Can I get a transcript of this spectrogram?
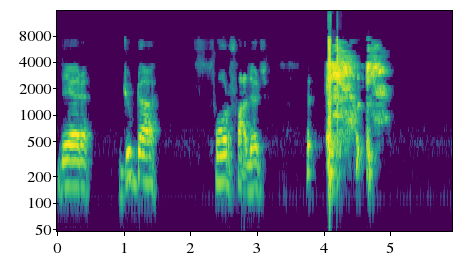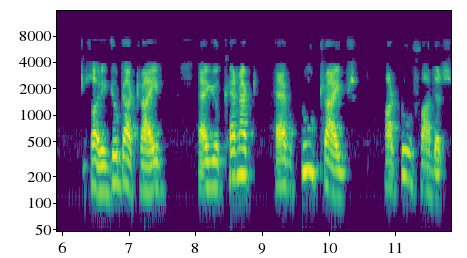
their Judah forefathers, sorry, Judah tribe, as you cannot have two tribes or two fathers.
